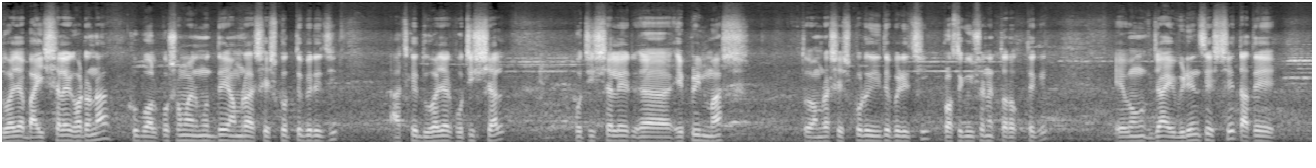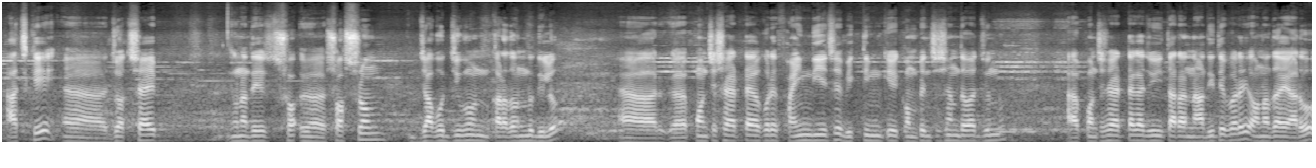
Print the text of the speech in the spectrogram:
দু হাজার বাইশ সালের ঘটনা, খুব অল্প সময়ের মধ্যে আমরা শেষ করতে পেরেছি। আজকে দু হাজার পঁচিশ সাল, পঁচিশ সালের এপ্রিল মাস, তো আমরা শেষ করে দিতে পেরেছি প্রসিকিউশনের তরফ থেকে। এবং যা এভিডেন্স এসছে, তাতে আজকে জজ সাহেব ওনাদের সশ্রম যাবজ্জীবন কারাদণ্ড দিল। আর পঞ্চাশ হাজার টাকা করে ফাইন দিয়েছে ভিকটিমকে কম্পেনসেশন দেওয়ার জন্য। আর পঞ্চাশ হাজার টাকা যদি তারা না দিতে পারে অনাদায় আরও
